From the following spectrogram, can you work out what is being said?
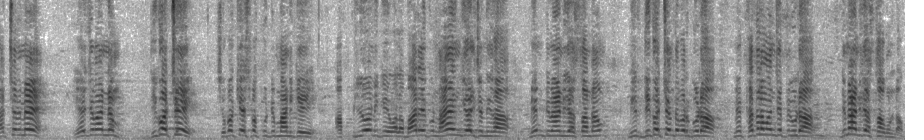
తక్షణమే యాజమాన్యం దిగొచ్చి శివకేశ్వ కుటుంబానికి ఆ పిల్లోనికి వాళ్ళ భార్యకు న్యాయం చేయాల్సిందిగా మేము డిమాండ్ చేస్తున్నాం మీరు దిగొచ్చేంత వరకు కూడా మేము కదలమని చెప్పి కూడా డిమాండ్ చేస్తూ ఉన్నాం.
